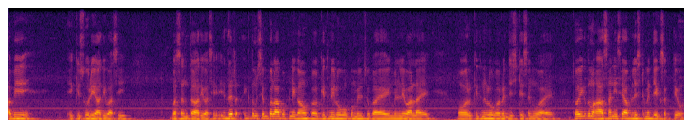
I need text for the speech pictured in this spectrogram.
अभी एक किशोरी आदिवासी, बसंत आदिवासी, इधर एकदम सिंपल आप अपने गाँव का कितने लोगों को मिल चुका है, मिलने वाला है, और कितने लोगों का रजिस्ट्रेशन हुआ है तो एकदम आसानी से आप लिस्ट में देख सकते हो।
